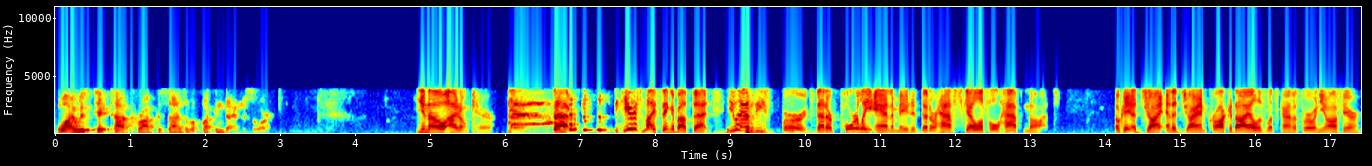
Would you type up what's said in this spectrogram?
Why was Tick-Tock Croc the size of a fucking dinosaur? You know, I don't care. That, here's my thing about that. You have these birds that are poorly animated, that are half skeletal, half not. Okay, a giant and a giant crocodile is what's kind of throwing you off here.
